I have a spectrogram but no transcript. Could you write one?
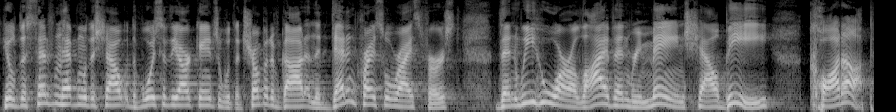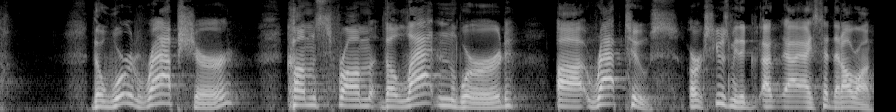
He'll descend from heaven with a shout, with the voice of the archangel, with the trumpet of God, and the dead in Christ will rise first. Then we who are alive and remain shall be caught up. The word rapture comes from the Latin word uh, raptus, or excuse me, the, I, I said that all wrong.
